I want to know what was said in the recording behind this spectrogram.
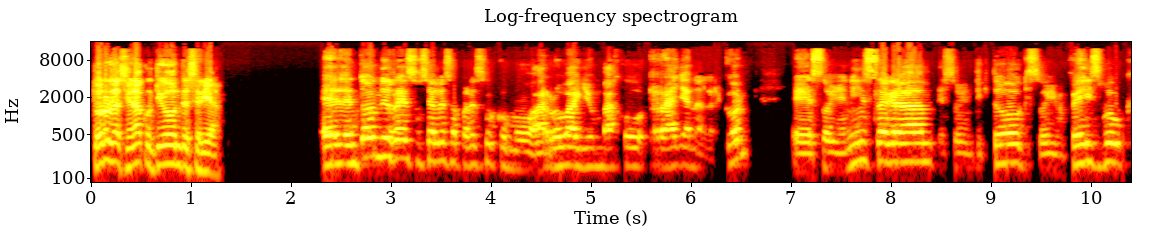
todo relacionado contigo, ¿dónde sería? En, todas mis redes sociales aparezco como arroba guion bajo Ryan Alarcón. Eh, estoy en Instagram, estoy en TikTok, estoy en Facebook,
